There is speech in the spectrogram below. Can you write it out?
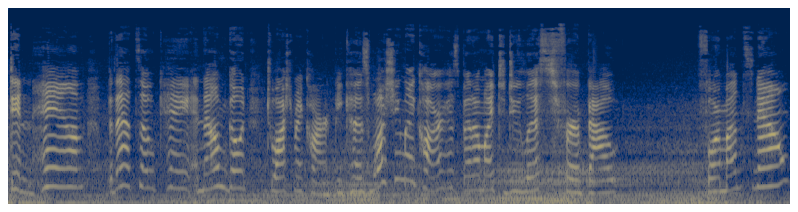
didn't have, but that's okay. And now I'm going to wash my car because washing my car has been on my to-do list for about four months now.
